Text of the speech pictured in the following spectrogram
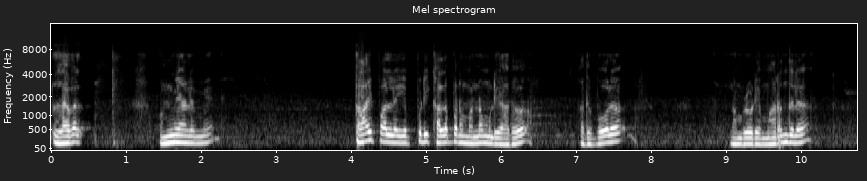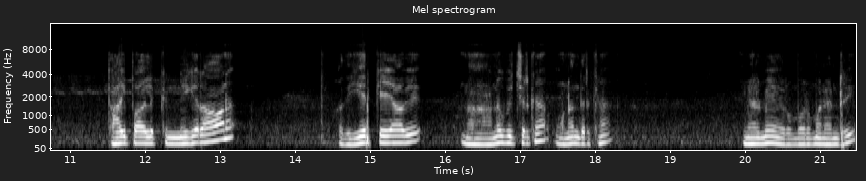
லெவல் உண்மையாலுமே தாய்ப்பாலில் எப்படி கலப்படம் பண்ண முடியாதோ அதுபோல் நம்மளுடைய மருந்தில் தாய்ப்பாலுக்கு நிகரான அது இயற்கையாகவே நான் அனுபவிச்சிருக்கேன் உணர்ந்திருக்கேன். மேலுமே ரொம்ப ரொம்ப நன்றி.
